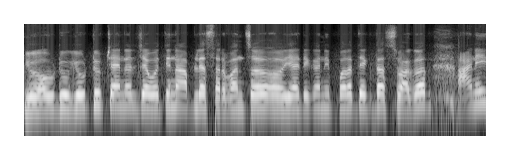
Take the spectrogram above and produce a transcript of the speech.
यू यूट्यूब चॅनलच्या वतीनं आपल्या सर्वांचं या ठिकाणी परत एकदा स्वागत. आणि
